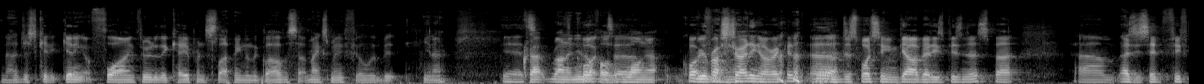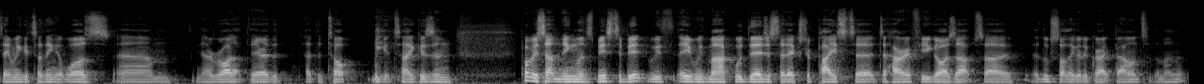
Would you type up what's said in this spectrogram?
you know just get it, getting it flying through to the keeper and slapping to the glove. So it makes me feel a little bit, you know, Yeah, it's crap running in quite, off a uh, long, quite really long- frustrating, I reckon. uh, Yeah. Just watching him go about his business, but um, as you said, 15 wickets, I think it was. Um, you know, right up there at the at the top wicket takers, and probably something England's missed a bit with even with Mark Wood there, just that extra pace to, to hurry a few guys up. So it looks like they've got a great balance at the moment.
